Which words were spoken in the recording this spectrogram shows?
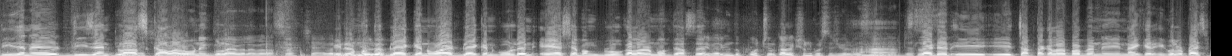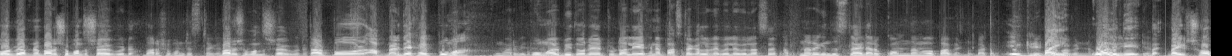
ডিজাইনের ডিজাইন প্লাস কালার অনেকগুলো অ্যাভেলেবেল আছে। আচ্ছা, এটার মধ্যে black and white black and golden ash এবং ব্লু কালারের মধ্যে আছে। এবার কিন্তু প্রচুর কালেকশন করছে জুয়েল হ্যাঁ স্লাইডের। এই এই চারটা কালার পাবেন এই নাইকের এগুলোর প্রাইস পড়বে আপনার বারোশো পঞ্চাশ টাকা করে। 1250 টাকা। বারোশো পঞ্চাশ টাকা করে। তারপর আপনার দেখায় পুমা পুমার ভিতরে। টোটালি এখানে পাঁচটা কালার অ্যাভেলেবেল আছে। আপনারা কিন্তু স্লাইড আরও কম দামেও পাবেন বাট এই গ্রেড ভাই পাবেন না কোয়ালিটি ভাই সব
